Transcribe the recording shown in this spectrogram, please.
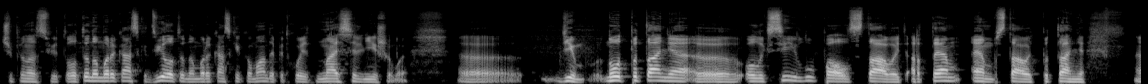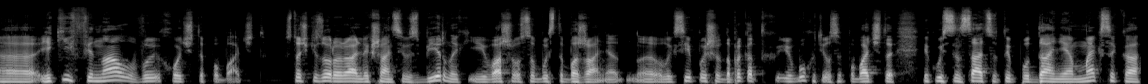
чемпіонат світу. Латиноамериканські, дві латиноамериканські команди підходять найсильнішими. Е, Дім, ну от питання Олексій Лупал ставить, Артем М ставить питання: який фінал ви хочете побачити? З точки зору реальних шансів збірних і ваше особисте бажання. Е, Олексій пише, наприклад, йому хотілося побачити якусь сенсацію типу Данія, Мексика.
